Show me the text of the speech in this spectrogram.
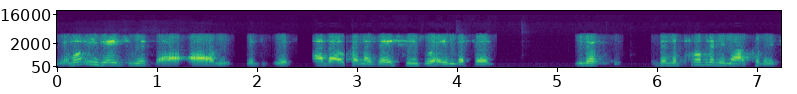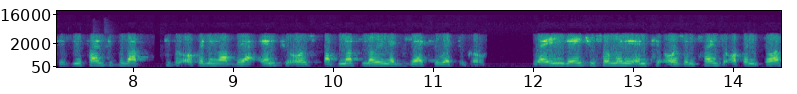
We're more engaged with, uh, um, with, with other organizations who are in the field. You know, there's a problem in our communities. You find people up, people opening up their NPOs but not knowing exactly where to go. We're engaged with so many NPOs and trying to open doors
